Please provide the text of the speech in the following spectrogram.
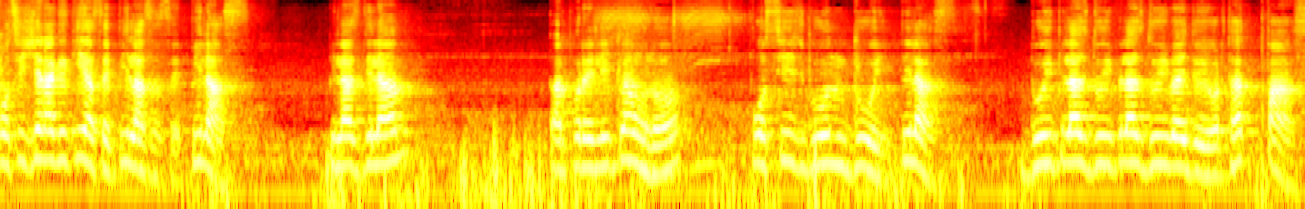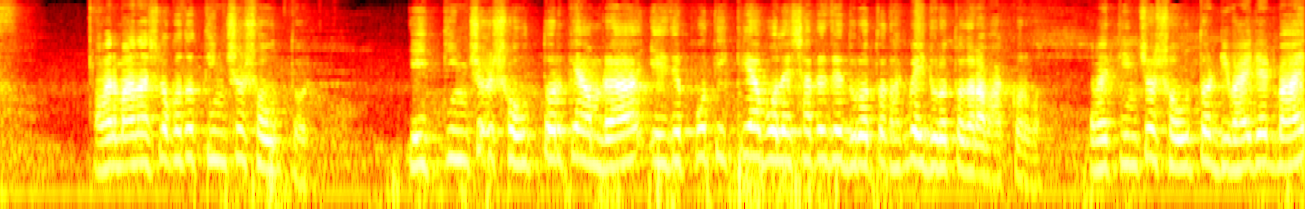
পঁচিশের আগে কি আছে? প্লাস আছে প্লাস প্লাস দিলাম। তারপরে লিখলাম হলো পঁচিশ গুণ দুই প্লাস দুই প্লাস দুই প্লাস দুই বাই দুই, অর্থাৎ পাঁচ। আমার মান আসলো কত? তিনশো সত্তর। এই তিনশো সত্তরকে আমরা এই যে প্রতিক্রিয়া বলের সাথে যে দূরত্ব থাকবে, এই দূরত্ব দ্বারা ভাগ করব। মানে তিনশো সত্তর ডিভাইডেড বাই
